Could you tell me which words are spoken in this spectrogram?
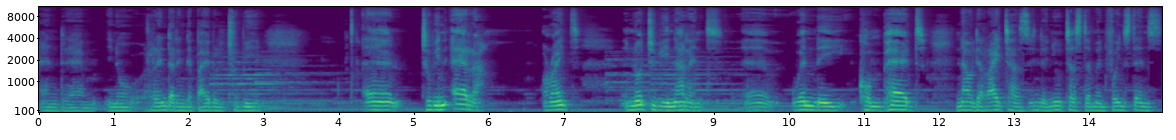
and um, you know rendering the Bible to be uh, to be in error, all right, not to be inerrant. Uh, when they compared now the writers in the New Testament, for instance,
